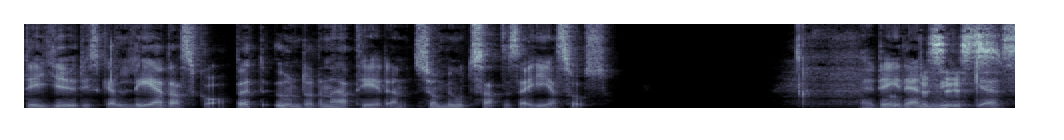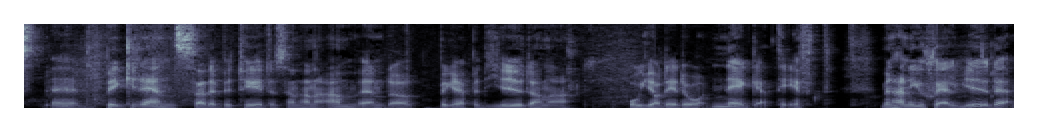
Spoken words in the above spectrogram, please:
det judiska ledarskapet under den här tiden som motsatte sig Jesus. Det är den Precis. mycket eh, begränsade betydelsen han använder begreppet judarna och gör det då negativt. Men han är ju själv jude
